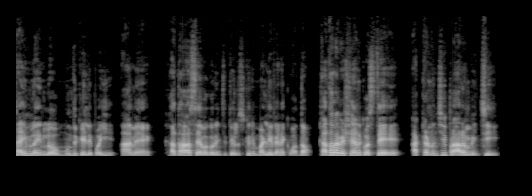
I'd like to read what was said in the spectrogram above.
టైం లైన్లో ముందుకెళ్ళిపోయి ఆమె కథా సేవ గురించి తెలుసుకుని మళ్ళీ వెనక్కి వద్దాం. కథల విషయానికి వస్తే అక్కడి నుంచి ప్రారంభించి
